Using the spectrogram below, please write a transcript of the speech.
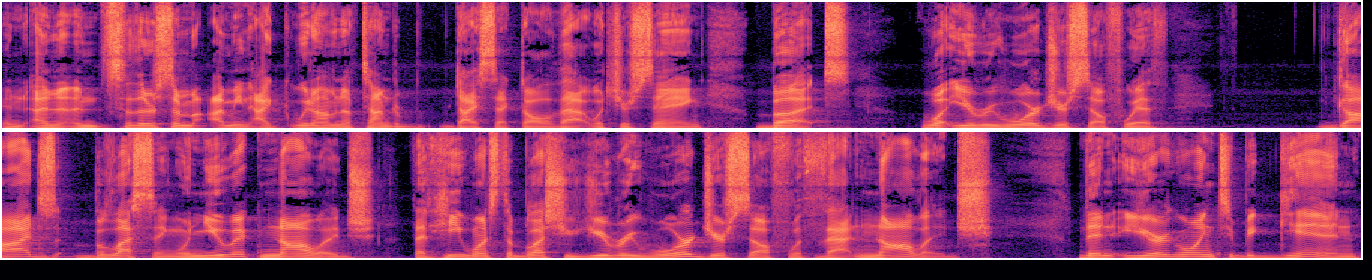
And, and and so there's some. I mean, I we don't have enough time to dissect all of that. What you're saying, but what you reward yourself with God's blessing, when you acknowledge that He wants to bless you, you reward yourself with that knowledge, then you're going to begin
